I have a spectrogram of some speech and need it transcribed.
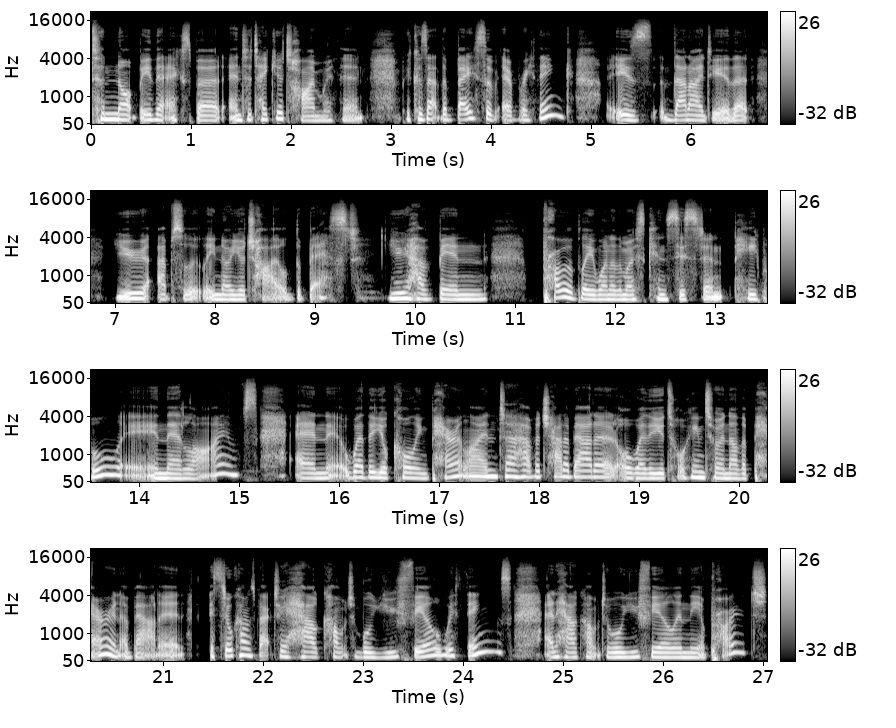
To not be the expert and to take your time with it. Because at the base of everything is that idea that you absolutely know your child the best. You have been probably one of the most consistent people in their lives. And whether you're calling Parentline to have a chat about it or whether you're talking to another parent about it, it still comes back to how comfortable you feel with things and how comfortable you feel in the approach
